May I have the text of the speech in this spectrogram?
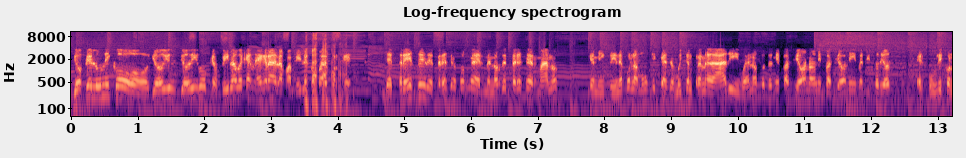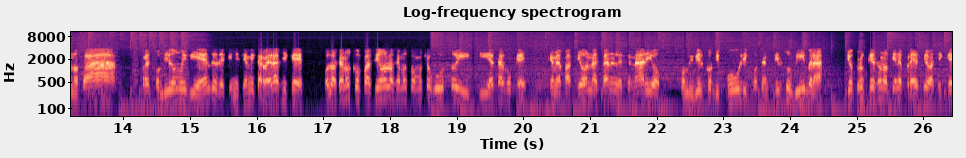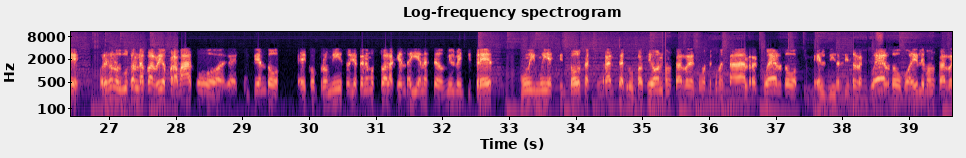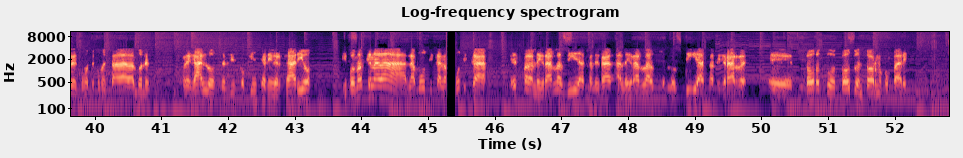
yo fui el único, yo, yo digo que fui la oveja negra de la familia, compadre, porque de 13, de 13, son el menor de 13 hermanos, que me incliné por la música desde muy temprana edad y bueno, pues es mi pasión, es mi pasión y bendito Dios, el público nos ha respondido muy bien desde que inicié mi carrera, así que pues lo hacemos con pasión, lo hacemos con mucho gusto y, y es algo que, que me apasiona, estar en el escenario, convivir con mi público, sentir su vibra, yo creo que eso no tiene precio, así que por eso nos gusta andar para arriba, para abajo, eh, cumpliendo el compromiso, ya tenemos toda la agenda en este 2023, muy, muy exitosa, con grandes agrupaciones, vamos a dar, como te comentaba, el recuerdo, el disco recuerdo, por ahí le vamos a dar, como te comentaba, dándoles regalos del disco 15 aniversario, y pues más que nada la música, la música es para alegrar las vidas, alegrar, alegrar los, días, alegrar eh, todo, todo tu entorno, compadre.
